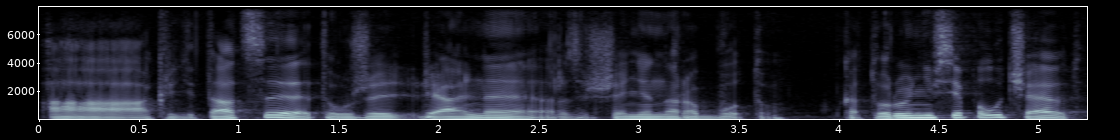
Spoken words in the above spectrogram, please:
а аккредитация это уже реальное разрешение на работу, которую не все получают.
